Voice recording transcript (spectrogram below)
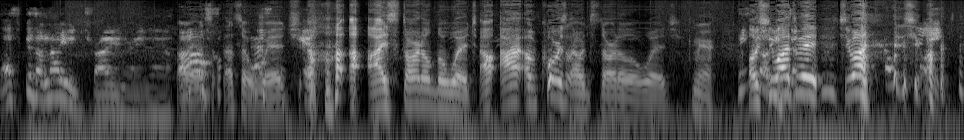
That's because I'm not even trying right now. Oh, that's, oh, that's a the witch. I startled the witch. I, I, of course I would startle a witch. Come here. Please Oh, she wants don't- me. She wants. She wants me.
